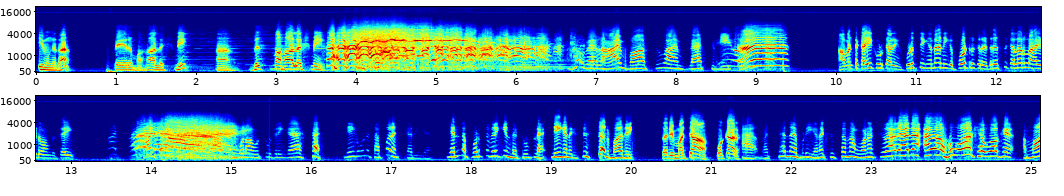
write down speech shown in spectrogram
இவங்க தான் பேரு Mahalakshmi. Miss Mahalakshmi. well i'm vasu i'm glad to meet you. அவன்கிட்ட கை கொடுக்காதீங்க. கொடுத்தீங்கன்னா நீங்க போட்டிருக்கிற Dress கலர்ல ஆயிடும் அவங்க கை. ரொம்பலாம் ஒத்துக்கிறீங்க நீங்க ஒண்ணு தப்பா நினைச்சுக்காதீங்க. என்ன பொறுத்த வரைக்கும் இந்த ட்ரூப்ல நீங்க எனக்கு சிஸ்டர் மாதிரி. சரி மச்சான் உட்கார் மச்சான் எப்படி? எனக்கு சிஸ்டர்னா உனக்கு ஓகே ஓகே. அம்மா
